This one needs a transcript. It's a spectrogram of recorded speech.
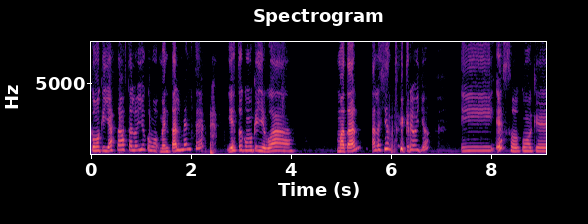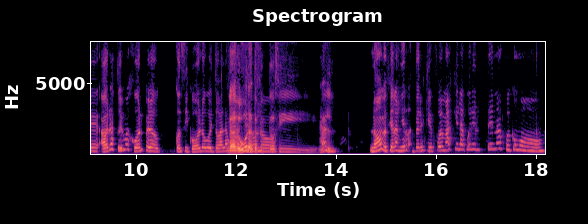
como que ya estaba hasta el hoyo como mentalmente, y esto como que llegó a matar a la gente, creo yo. Y eso, como que ahora estoy mejor, pero con psicólogo y toda la La dura te afectó no- así mal. No, me fui a la mierda, pero es que fue más que la cuarentena, fue como,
